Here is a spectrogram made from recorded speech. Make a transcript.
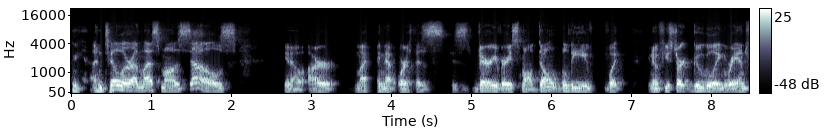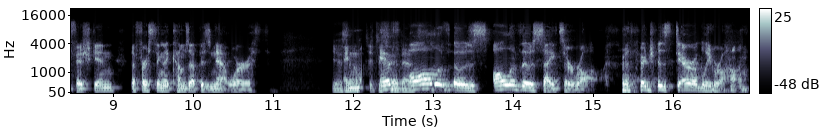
Until or unless Moz sells, you know, our my net worth is is very, very small. Don't believe what you know, if you start Googling Rand Fishkin, the first thing that comes up is net worth. Yes, and ev- all of those all of those sites are wrong. They're just terribly wrong.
